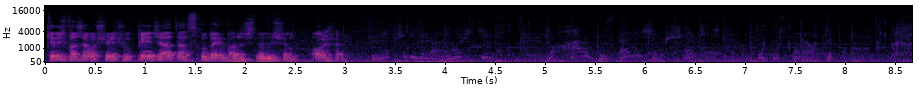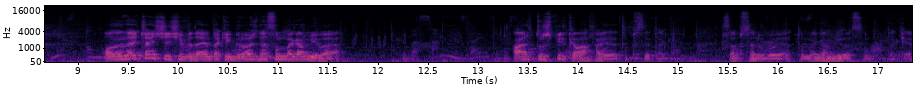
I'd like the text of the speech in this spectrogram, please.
Kiedyś ważyłem 85, ale teraz chudej waży 78. nieprzewidywalności to Hulk zdaje się przeczyć tego typu stereotypom. Jest on One najczęściej się wydają takie groźne, są mega miłe. Artur Szpilka ma fajne te psy, tak zaobserwuję. To mega miłe są, takie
